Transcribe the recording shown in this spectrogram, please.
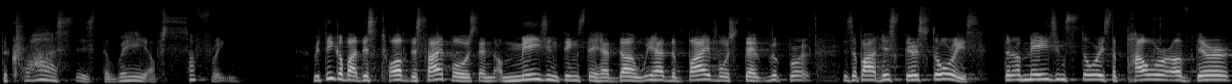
The cross is the way of suffering. We think about these 12 disciples and amazing things they have done. We have the Bibles that is about his, their stories. Their amazing stories, the power of their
